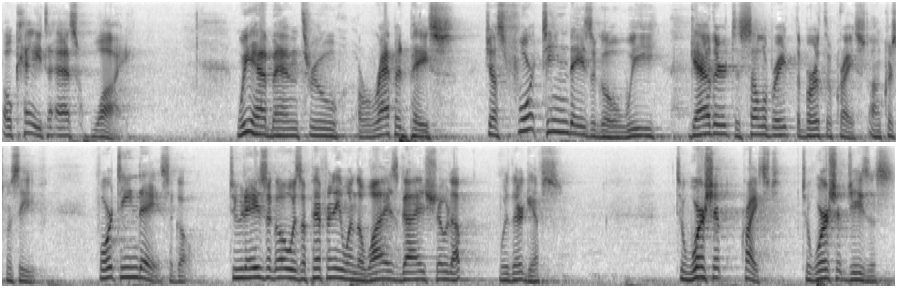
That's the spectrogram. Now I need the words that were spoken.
okay to ask why. We have been through a rapid pace. Just 14 days ago, we gathered to celebrate the birth of Christ on Christmas Eve. 14 days ago. Two days ago was Epiphany when the wise guys showed up with their gifts to worship Christ, to worship Jesus.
